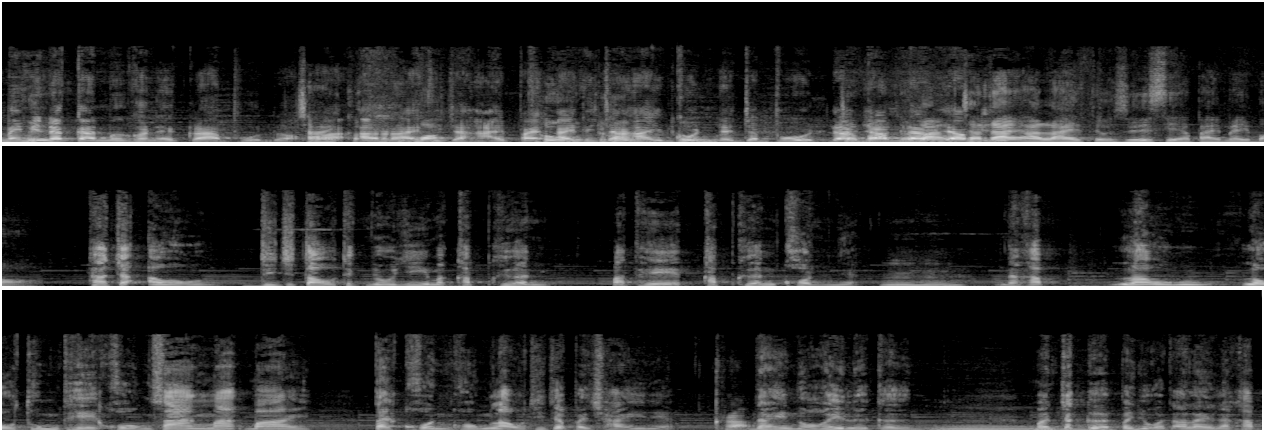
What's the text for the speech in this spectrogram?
ไม่มีนักการเมืองคนไหนกล้าพูดหรอกใช่ว่าก็อะไรบอกที่จะหายไปถูกไอ้ที่จะให้ถูกคุณถูกเนี่ยจะพูดจะบอกย้ำแต่ว่าแล้วย้ำจะได้อีกอะไรแต่ซื้อเสียไปไม่บอก ถ้าจะเอาดิจิ t a ลเทคโนโลยีมาขับเคลื่อนประเทศขับเคลื่อนคนเนี่ยอือหือนะครับเราเราทุ่มเทโครงสร้างมากมาย แต่คนของเราที่จะไปใช้เนี่ยครับได้น้อยเหลือเกินอืมันจะเกิดประโยชน์อะไรล่ะครับ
